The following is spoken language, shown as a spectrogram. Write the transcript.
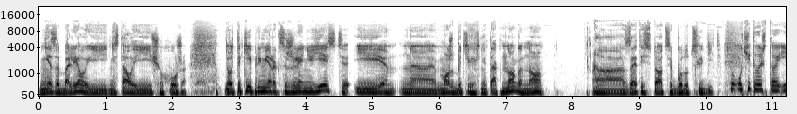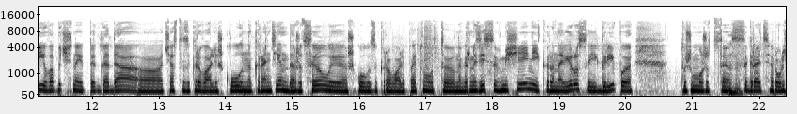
не заболел и не стало ей еще хуже. Вот такие примеры, к сожалению, есть, и, э, может быть, их не так много, но за этой ситуацией будут следить. Ну, учитывая, что и в обычные года а, часто закрывали школы на карантин, даже целые школы закрывали. Поэтому вот, э, наверное, здесь совмещение и коронавируса, и гриппа тоже может угу. сыграть роль.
